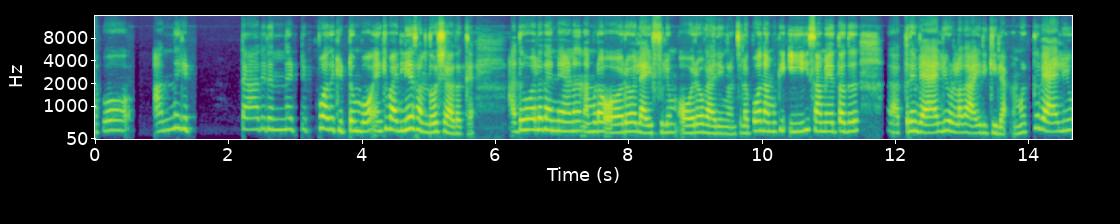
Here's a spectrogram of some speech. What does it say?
അപ്പോൾ അന്ന് കിട്ടാതിരുന്നിട്ട് ഇപ്പോൾ അത് കിട്ടുമ്പോൾ എനിക്ക് വലിയ സന്തോഷമാണ് അതൊക്കെ. അതുപോലെ തന്നെയാണ് നമ്മുടെ ഓരോ ലൈഫിലും ഓരോ കാര്യങ്ങളും. ചിലപ്പോൾ നമുക്ക് ഈ സമയത്തത് അത്രയും വാല്യൂ ഉള്ളതായിരിക്കില്ല. നമുക്ക് വാല്യൂ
